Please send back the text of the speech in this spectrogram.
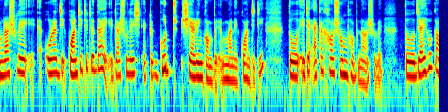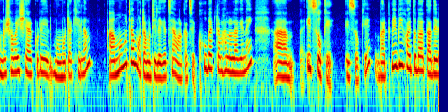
আমরা আসলে, ওরা যে কোয়ান্টিটিটা দেয়, এটা আসলে একটা গুড শেয়ারিং মানে কোয়ান্টিটি তো এটা একা খাওয়া সম্ভব না আসলে। তো যাই হোক, আমরা সবাই শেয়ার করে মোমোটা খেলাম। মোমোটা মোটামুটি লেগেছে আমার কাছে। খুব একটা ভালো লাগে নাই। It's okay it's okay but maybe হয়তো বা তাদের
